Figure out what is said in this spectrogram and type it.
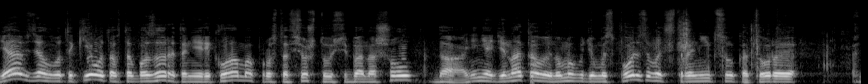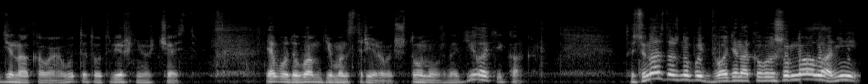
Я взял вот такие вот автобазар, это не реклама, просто все, что у себя нашел. Да, они не одинаковые, но мы будем использовать страницу, которая одинаковая. Вот эту вот верхнюю часть. Я буду вам демонстрировать, что нужно делать и как. То есть у нас должно быть два одинаковых журнала, они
